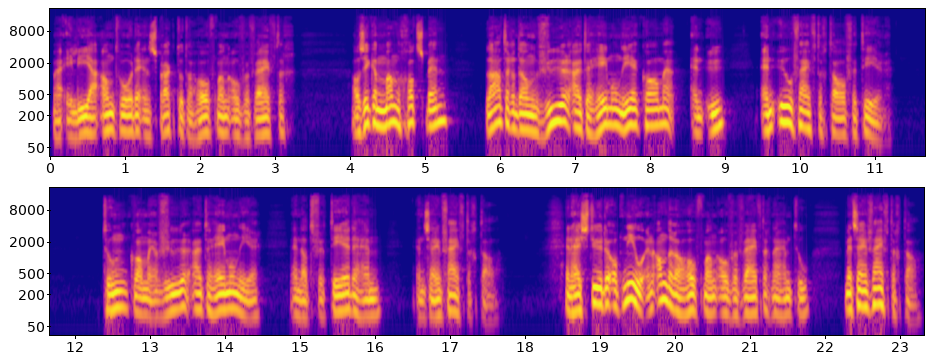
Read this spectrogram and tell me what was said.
Maar Elia antwoordde en sprak tot de hoofdman over vijftig, Als ik een man Gods ben, laat er dan vuur uit de hemel neerkomen en u en uw vijftigtal verteren. Toen kwam er vuur uit de hemel neer en dat verteerde hem en zijn vijftigtal. En hij stuurde opnieuw een andere hoofdman over vijftig naar hem toe, met zijn vijftigtal.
